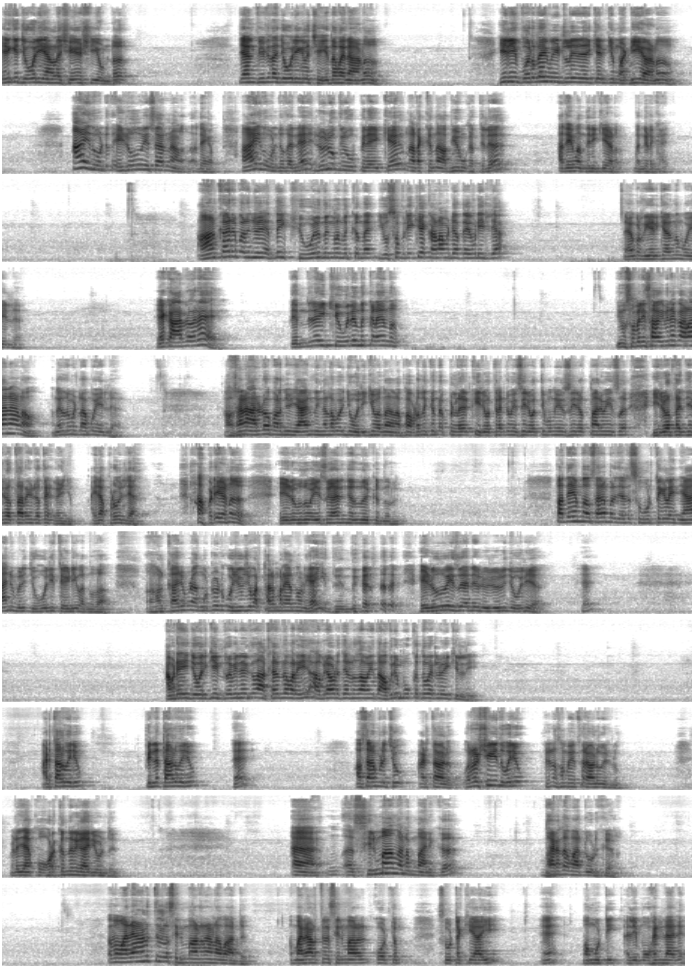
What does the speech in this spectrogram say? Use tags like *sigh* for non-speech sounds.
എനിക്ക് ജോലി ചെയ്യാനുള്ള ശേഷിയുണ്ട്. ഞാൻ വിവിധ ജോലികൾ ചെയ്തവനാണ്. ഇനി വെറുതെ വീട്ടിലേക്ക് എനിക്ക് മടിയാണ്. ആയതുകൊണ്ട് എഴുപത് വയസ്സുകാരനാണ് അദ്ദേഹം. ആയതുകൊണ്ട് തന്നെ ലുലു ഗ്രൂപ്പിലേക്ക് നടക്കുന്ന അഭിമുഖത്തിൽ അദ്ദേഹം വന്നിരിക്കുകയാണ് പങ്കെടുക്കാൻ. ആൾക്കാർ പറഞ്ഞു എന്താ ഈ ക്യൂവിൽ നിങ്ങൾ നിൽക്കുന്ന? യൂസഫ് ലീക്കെ കാണാൻ വേണ്ടി അദ്ദേഹം ഇവിടെ ഇല്ല. ഞാൻ പ്രതികരിക്കാനൊന്നും പോയില്ല. ഏ കാരണവരെ എന്തിനാ ഈ ക്യൂവിൽ നിൽക്കണേന്ന് യൂസഫ് അലി സാഹിബിനെ കാണാനാണോ? അങ്ങനെയൊന്നും വിട്ടാൻ പോയില്ല. അവസാനം ആരോടോ പറഞ്ഞു ഞാൻ നിങ്ങളുടെ പോയി ജോലിക്ക് വന്നതാണ്. അപ്പോൾ അവിടെ നിൽക്കുന്ന പിള്ളേർക്ക് ഇരുപത്തിരണ്ട് വയസ്സ് ഇരുപത്തിമൂന്ന് വയസ്സ് ഇരുപത്തിനാല് വയസ്സ് ഇരുപത്തഞ്ച് ഇരുപത്താറ് ഇരുപത്തേഴ് കഴിഞ്ഞു. അതിലപ്പുറമില്ല അവിടെയാണ് എഴുപത് വയസ്സുകാരൻ ചെന്ന് നിൽക്കുന്നത്. അപ്പം അദ്ദേഹം അവസാനം പറഞ്ഞു എന്റെ സുഹൃത്തുക്കളെ ഞാനും ഒരു ജോലി തേടി വന്നതാണ് ആൾക്കാരും കൂടെ അങ്ങോട്ടും ഇങ്ങോട്ട് കുഞ്ഞു കുഞ്ഞു വർത്താനം പറയാൻ തുടങ്ങി. ഏയ് ഇത് എന്ത്? എഴുപത് വയസ്സുകാരന്റെ ജോലിയാ. ജോലിയാണ് അവിടെ ഈ ജോലിക്ക് ഇന്റർവ്യൂ നിൽക്കുന്ന ആൾക്കാരെന്താ പറയും അവരവിടെ ചെല്ലുന്ന സമയത്ത് അവരും മൂക്കത്ത് വരൽ വയ്ക്കില്ലേ? അടുത്ത ആൾ വരൂ. പിന്നത്തെ ആൾ വരൂ. ഏ? അവസാനം വിളിച്ചു അടുത്ത ആൾ റഷീദ് വരൂ. വരുന്ന സമയത്ത് ഒരാൾ വരുന്നു. ഇവിടെ ഞാൻ ഓർക്കുന്നൊരു കാര്യമുണ്ട്. സിനിമാ നടന്മാർക്ക് ഭരത അവാർഡ് കൊടുക്കുകയാണ്. അപ്പോൾ മലയാളത്തിലുള്ള സിനിമാടനാണ് അവാർഡ്. മലയാളത്തിലെ സിനിമാടൻ കോട്ടും സൂട്ടക്കിയായി മമ്മൂട്ടി അല്ലെങ്കിൽ മോഹൻലാൽ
